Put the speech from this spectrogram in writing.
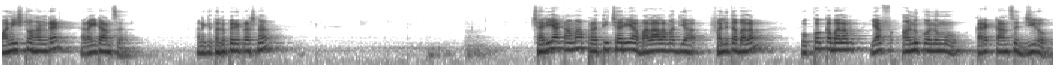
One is to hundred right answer. మనకి తదుపరి ప్రశ్న. చర్యకామ ప్రతిచర్య బలాల మధ్య ఫలిత బలం ఒక్కొక్క బలం ఎఫ్ అనుకొనుము. కరెక్ట్ ఆన్సర్ జీరో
